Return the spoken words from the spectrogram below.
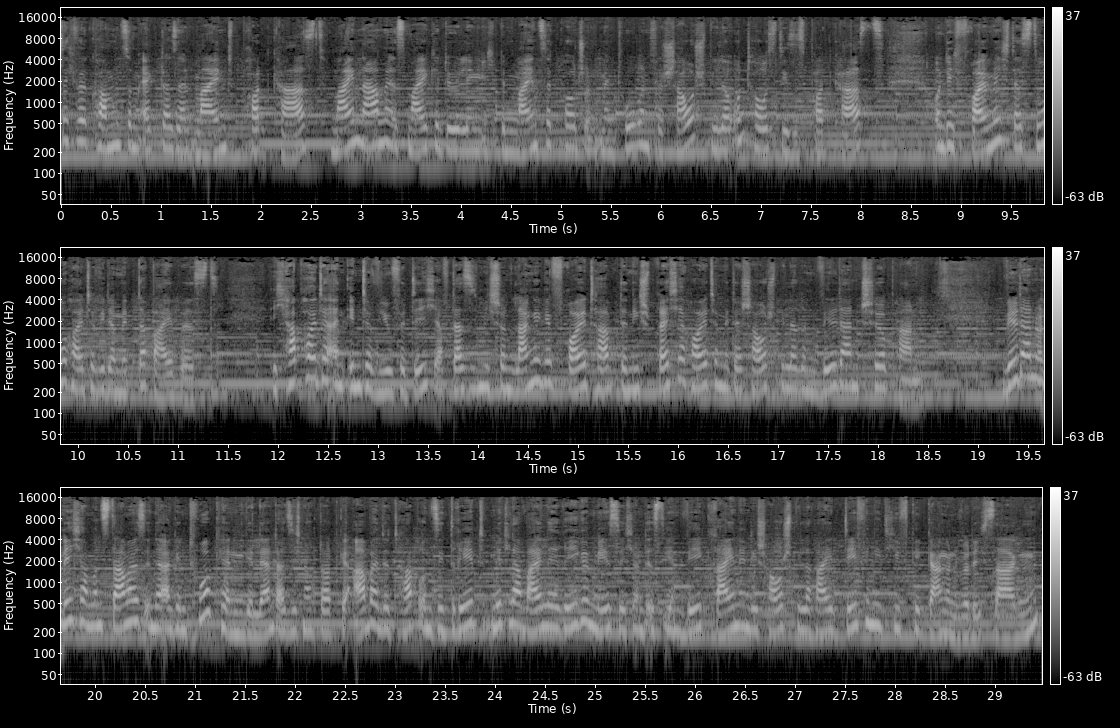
herzlich willkommen zum Actors and Mind Podcast. Mein Name ist Maike Döling. Ich bin Mindset Coach und Mentorin für Schauspieler und Host dieses Podcasts. Und ich freue mich, dass du heute wieder mit dabei bist. Ich habe heute ein Interview für dich, auf das ich mich schon lange gefreut habe, denn ich spreche heute mit der Schauspielerin Wildan Schirpan. Wildan und ich haben uns damals in der Agentur kennengelernt, als ich noch dort gearbeitet habe. Und sie dreht mittlerweile regelmäßig und ist ihren Weg rein in die Schauspielerei definitiv gegangen, würde ich sagen.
